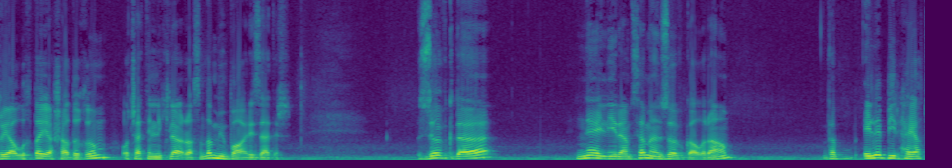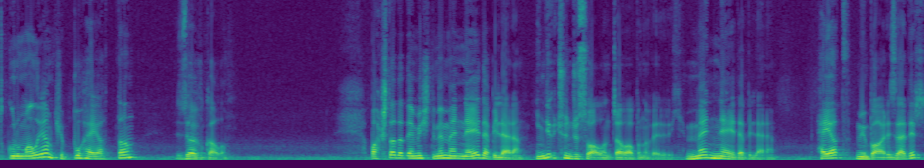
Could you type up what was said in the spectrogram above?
reallıqda yaşadığım o çətinliklər arasında mübarizədir. Zövq də nə eləyirəmsə mən zövq alıram və elə bir həyat qurmalıyam ki, bu həyatdan zövq alım. Başda da demişdim, mən nə edə bilərəm? İndi 3-cü sualın cavabını veririk. Mən nə edə bilərəm? Həyat mübarizədir.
